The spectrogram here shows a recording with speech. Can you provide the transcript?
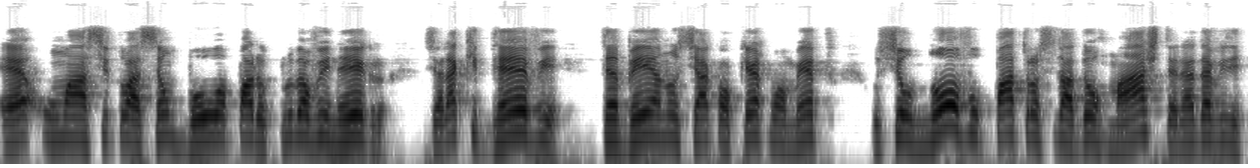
é uma situação boa para o Clube Alvinegro. Será que deve também anunciar a qualquer momento o seu novo patrocinador master, né? Deve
